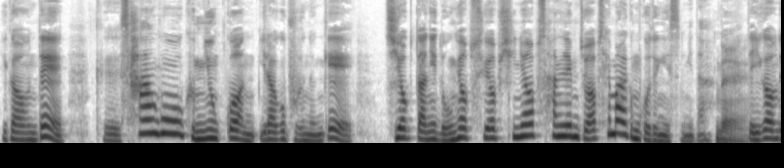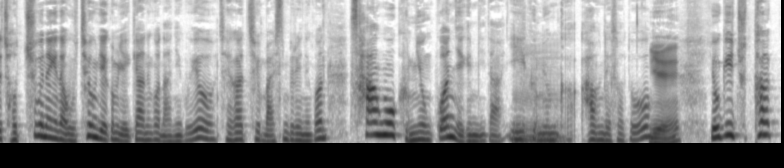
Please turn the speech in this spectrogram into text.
이 가운데 그 상호금융권이라고 부르는 게 지역 단위 농협, 수협, 신협, 산림조합, 새마을금고 등이 있습니다. 네. 근데 이 가운데 저축은행이나 우체국 예금을 얘기하는 건 아니고요. 제가 지금 말씀드리는 건 상호 금융권 얘기입니다. 이 금융 가- 가운데서도 음. 예. 여기 주택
